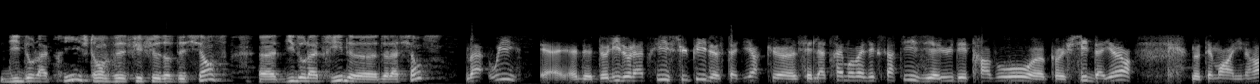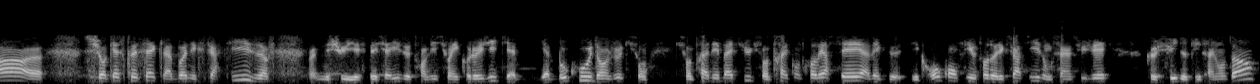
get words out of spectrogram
d'idolâtrie, justement vous êtes philosophe des sciences, euh, d'idolâtrie de, de la science? Bah oui, euh, de, l'idolâtrie stupide, c'est-à-dire que c'est de la très mauvaise expertise. Il y a eu des travaux euh, que je cite d'ailleurs, notamment à l'INRA, euh, sur qu'est-ce que c'est que la bonne expertise. Je suis spécialiste de transition écologique. Il y a, beaucoup d'enjeux qui sont qui sont très débattus, qui sont très controversés, avec de, des gros conflits autour de l'expertise. Donc c'est un sujet que je suis depuis très longtemps.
